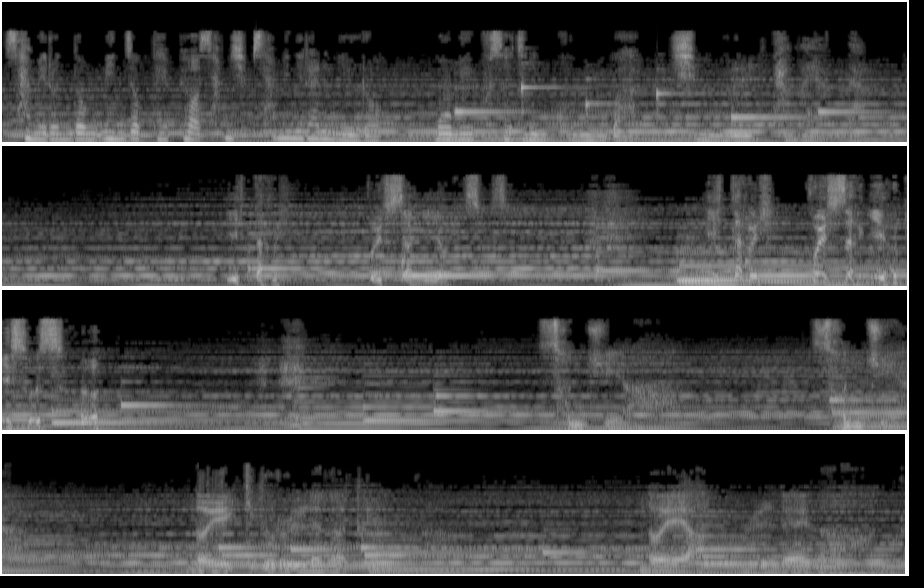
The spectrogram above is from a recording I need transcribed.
3.1운동 민족대표 33인이라는 이유로 몸이 부서지는 고문과 신문을 당하였다. 이 땅을 불쌍히 여기소서. 이 땅을 불쌍히 여기소서. 선주야, 선주야, 너의 기도를 내가 들었노라. 너의 아픔을 내가 아노라.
